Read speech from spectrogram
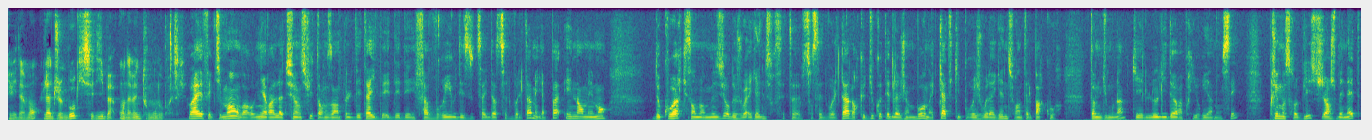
évidemment la Jumbo qui s'est dit bah on amène tout le monde ou presque. Ouais, effectivement, on va revenir là-dessus ensuite en faisant un peu le détail des, des, favoris ou des outsiders de cette Volta, mais il n'y a pas énormément de coureurs qui semblent en mesure de jouer la gagne sur cette, euh, sur cette Volta, alors que du côté de la Jumbo, on a 4 qui pourraient jouer la gagne sur un tel parcours. Tom Dumoulin, qui est le leader a priori annoncé, Primoz Roglic, George Bennett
